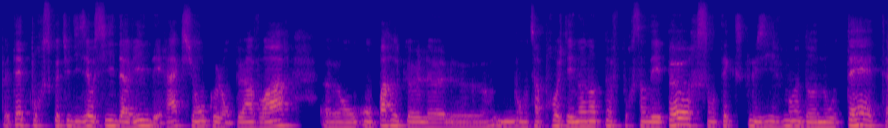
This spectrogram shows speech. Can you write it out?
peut-être pour ce que tu disais aussi, David, des réactions que l'on peut avoir. Euh, on, parle que le, on s'approche des 99% des peurs sont exclusivement dans nos têtes.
